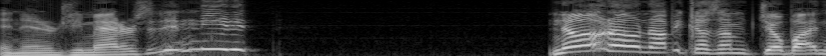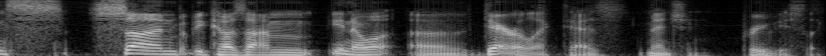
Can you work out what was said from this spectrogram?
in energy matters. I didn't need it. No, no, not because I'm Joe Biden's son, but because I'm, you know, a derelict, as mentioned previously.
